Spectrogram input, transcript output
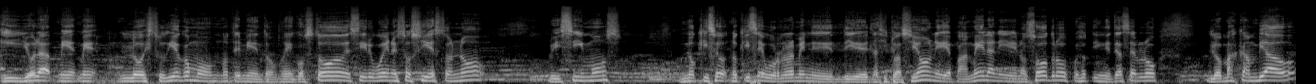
Y yo la, me- lo estudié como, no te miento, me costó decir, bueno, esto sí, esto no, lo hicimos. No quise, no quise burlarme ni de, la situación, ni de Pamela, ni de nosotros, pues intenté hacerlo lo más cambiado.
